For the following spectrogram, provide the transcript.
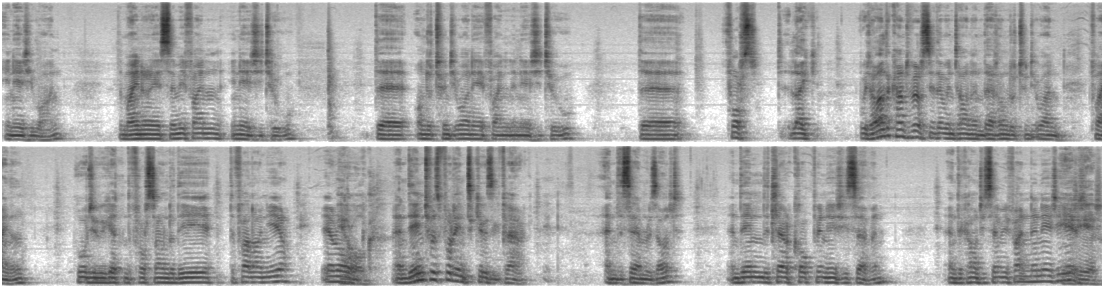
in eighty one, the minor A semi final in eighty two, the under twenty one A final in eighty two, the first like with all the controversy that went on in that under twenty one final, who did we get in the first round of the the following year? Éire Óg. Aerogue. And then it was put into Cusack Park and the same result. And then the Clare Cup in 87 and the county semi final in 88. 88.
